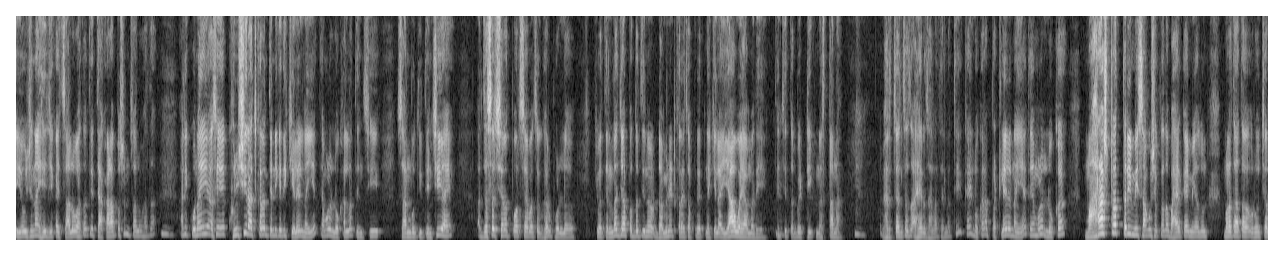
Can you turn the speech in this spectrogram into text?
योजना हे जे काही चालू होतं ते त्या काळापासून चालू होतं. आणि कोणाही असे खुनशी राजकारण त्यांनी कधी केलेलं नाही आहे त्यामुळे लोकांना त्यांची सहानुभूती त्यांची आहे जसं शरद पवार साहेबाचं घर फोडलं किंवा त्यांना ज्या पद्धतीनं डॉमिनेट करायचा प्रयत्न केला या वयामध्ये त्यांची तब्येत ठीक नसताना. घरच्यांचाच आहेर झाला त्यांना ते काही लोकांना पटलेलं नाही आहे त्यामुळे लोक महाराष्ट्रात तरी मी सांगू शकतो आता बाहेर काय मी अजून मला तर आता रोजच्या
